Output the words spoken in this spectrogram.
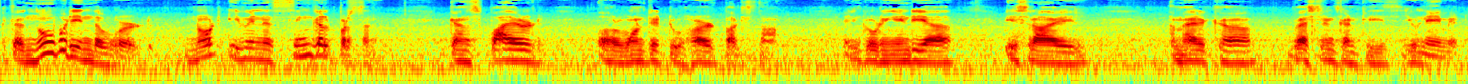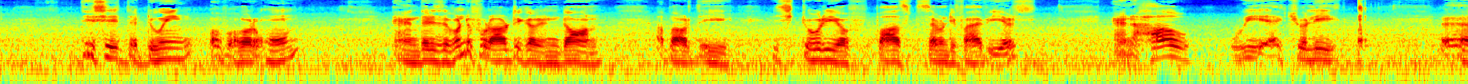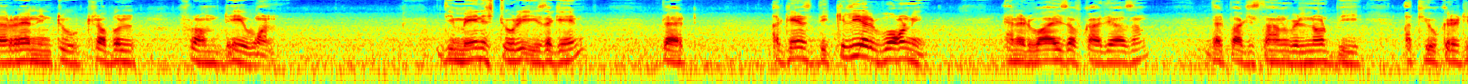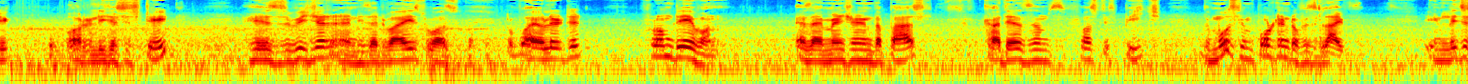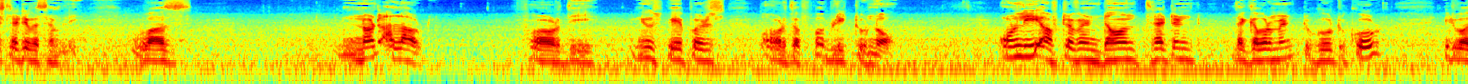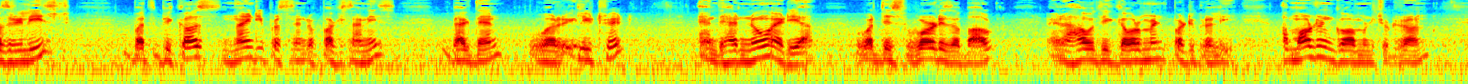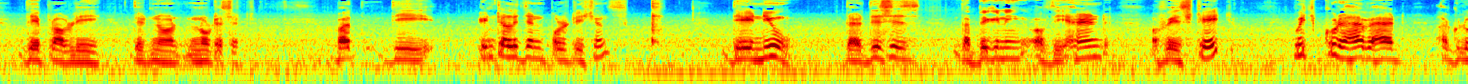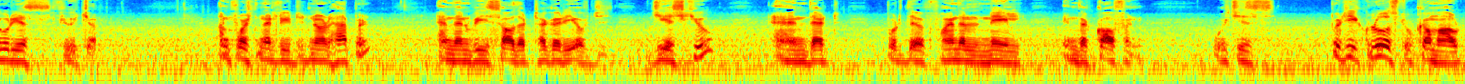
because nobody in the world, not even a single person, conspired or wanted to hurt Pakistan including India, Israel, America, Western countries, you name it. This is the doing of our own. And there is a wonderful article in Dawn about the story of past 75 years and how we actually uh, ran into trouble from day one. The main story is again that against the clear warning and advice of Quaid Azam that Pakistan will not be a theocratic or religious state. His vision and his advice was violated from day one. As I mentioned in the past, Quaid Azam's first speech, the most important of his life in Legislative Assembly, was not allowed for the newspapers or the public to know. Only after when Dawn threatened the government to go to court, it was released. But because 90% of Pakistanis back then were illiterate and they had no idea what this world is about and how the government, particularly a modern government, should run, they probably did not notice it. But the intelligent politicians, they knew that this is the beginning of the end of a state which could have had a glorious future. Unfortunately, it did not happen, and then we saw the thuggery of GHQ, and that put the final nail in the coffin, which is pretty close to come out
